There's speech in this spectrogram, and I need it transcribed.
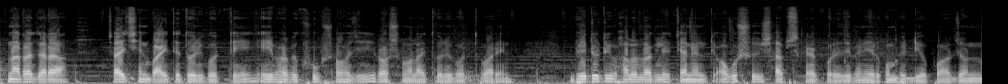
আপনারা যারা চাইছেন বাড়িতে তৈরি করতে, এইভাবে খুব সহজেই রসমালাই তৈরি করতে পারেন। ভিডিওটি ভালো লাগলে চ্যানেলটি অবশ্যই সাবস্ক্রাইব করে দেবেন এরকম ভিডিও পাওয়ার জন্য।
